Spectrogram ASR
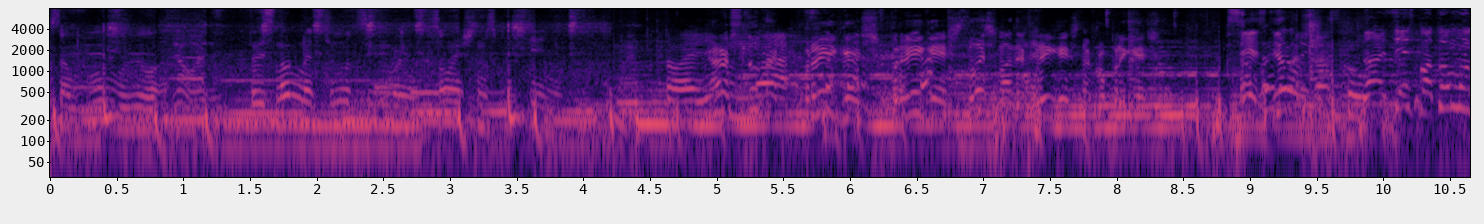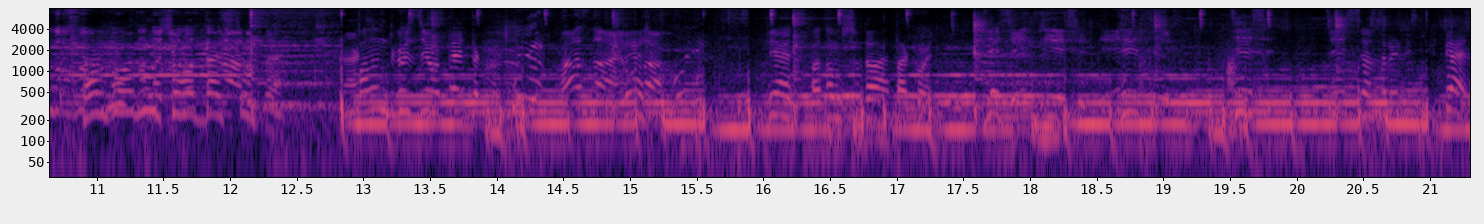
Сомкнула, вывела. То есть нужно тянуться именно солнечным сплетением. А что так прыгаешь, прыгаешь, слышь, смотри, прыгаешь, такой прыгаешь. Здесь делаешь? Да, здесь потом он развернулся, начал дальше. Потом такой сделал 5 такой. Раз, да, и вот так. 5, потом сюда такой. 10, 10, 10. 10, 10 австралийских, 5,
